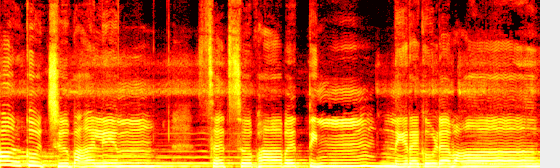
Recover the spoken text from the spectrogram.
ആ കൊച്ചു ബാല്യം സത്സ്വഭാവത്തിൻ നിറകുടമായി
